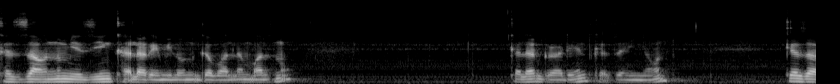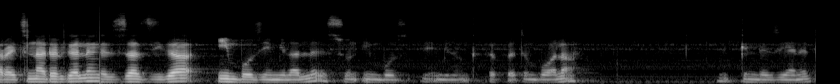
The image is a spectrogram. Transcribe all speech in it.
ከዛ አሁንም የዚህን color የሚለውን እንገባለን ማለት ነው። color gradient ከዛ ይኛውን ከዛ right እናደርጋለን። ከዛ እዚህ ጋር emboss የሚል አለ። እሱን emboss የሚለውን ከከፈትን በኋላ ልክ እንደዚህ አይነት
